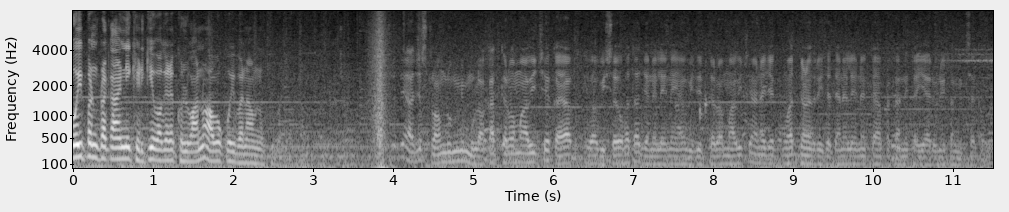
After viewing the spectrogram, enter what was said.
કોઈ પણ પ્રકારની ખિડકી વગેરે ખુલવાનો આવો કોઈ બનાવ નથી બન્યો. જે આજે સ્ટ્રોંગ રૂમની મુલાકાત કરવામાં આવી છે. કયા એવા વિષયો હતા જેને લઈને અહીંયા વિઝિટ કરવામાં આવી છે અને જે મતગણતરી છે તેને લઈને કયા પ્રકારની તૈયારીઓની સમીક્ષા કરી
